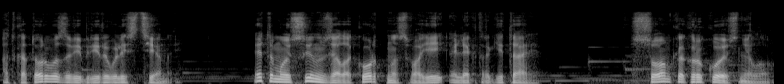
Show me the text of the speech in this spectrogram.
от которого завибрировали стены – это мой сын взял аккорд на своей электрогитаре. Сон как рукой сняло.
